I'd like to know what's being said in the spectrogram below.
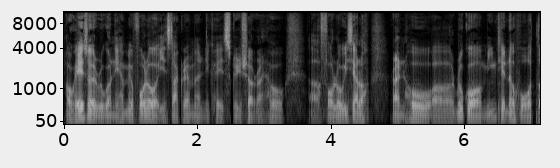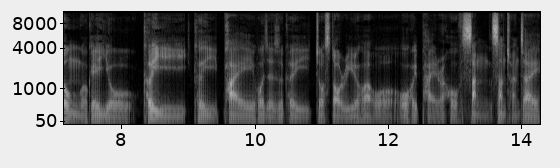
OK，所以如果你还没有 follow Instagram 呢，你可以 screenshot，然后呃 follow 一下咯。然后呃，如果明天的活动 OK 有可以可以拍或者是可以做 story 的话，我我会拍，然后上上传在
